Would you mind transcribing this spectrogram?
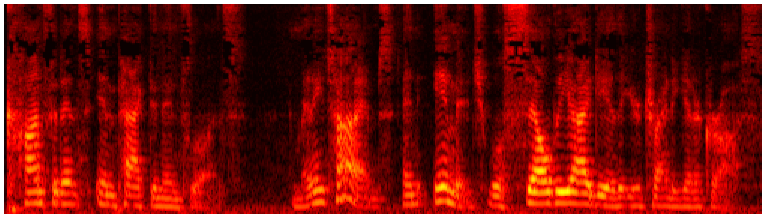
confidence, impact, and influence. And many times, an image will sell the idea that you're trying to get across.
